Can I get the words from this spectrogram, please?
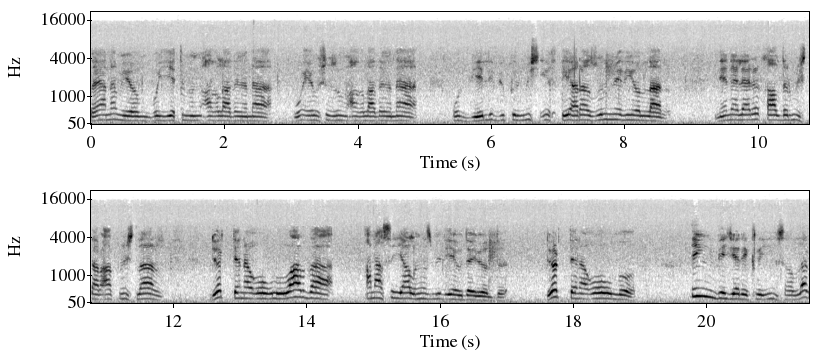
Dayanamıyorum bu yetimin ağladığına, bu evsizin ağladığına, bu beli bükülmüş ihtiyara zulmediyorlar. Neneleri kaldırmışlar, atmışlar. Dört tane oğlu var da anası yalnız bir evde öldü. Dört tane oğlu en becerikli insanlar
